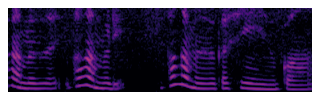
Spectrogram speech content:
パがむずいパが無理パが難しいのかな？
